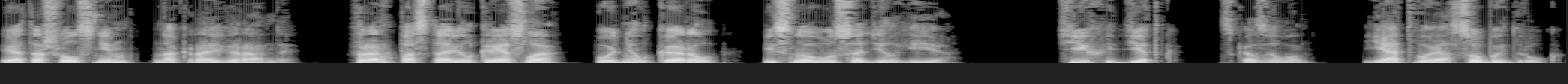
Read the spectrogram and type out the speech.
и отошел с ним на край веранды. Фрэнк поставил кресло, поднял Кэрол и снова усадил ее. «Тихо, детка», — сказал он, — «я твой особый друг.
